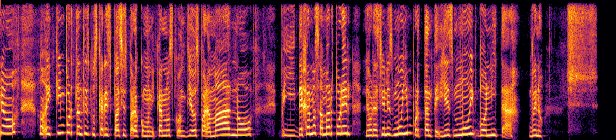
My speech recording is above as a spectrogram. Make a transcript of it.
bueno! Ay, qué importante es buscar espacios para comunicarnos con Dios, para amarnos y dejarnos amar por Él. La oración es muy importante y es muy bonita. Bueno, shh,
